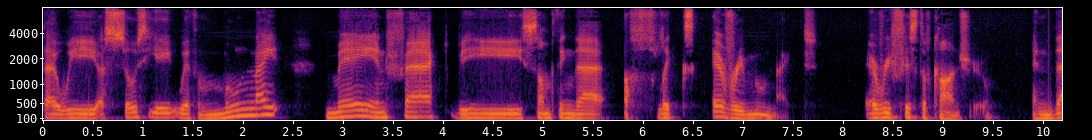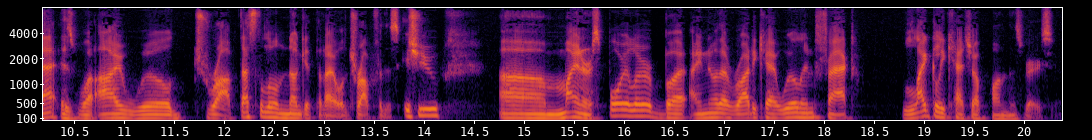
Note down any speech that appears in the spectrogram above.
that we associate with Moon Knight may in fact be something that afflicts every Moon Knight, every Fist of Khonshu. And that is what I will drop. That's the little nugget that I will drop for this issue. Um, minor spoiler, but I know that Roddykat will, in fact, likely catch up on this very soon.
